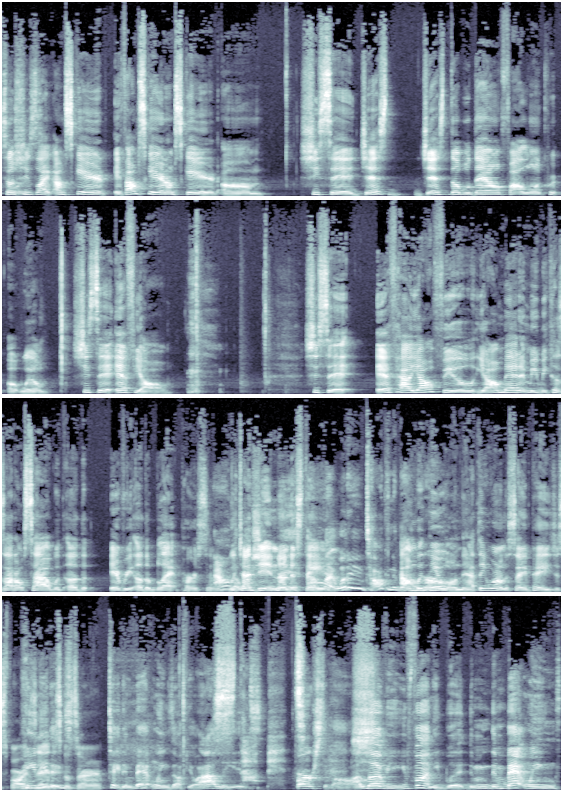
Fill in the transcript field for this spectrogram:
so course. she's like, "I'm scared. If I'm scared, I'm scared." Um, she said, "Just, just double down, following." Uh, well, she said, "F y'all." She said, "F how y'all feel. Y'all mad at me because I don't side with other every other black person, I which I what didn't understand." I'm like, what are you talking about? I'm with girl? you on that. I think we're on the same page as far as You that is concerned. Take them bat wings off your eyelids. First of all, I love you. You funny, but them them bat wings,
